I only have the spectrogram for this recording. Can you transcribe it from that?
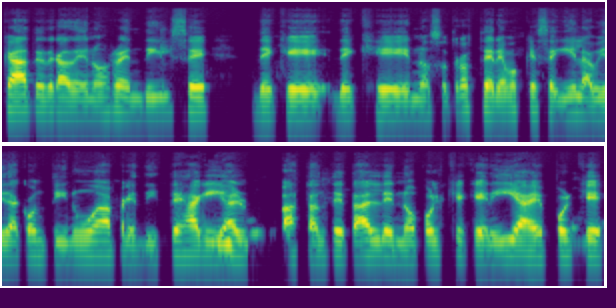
cátedra de no rendirse, de que, de que nosotros tenemos que seguir, la vida continúa, aprendiste a guiar bastante tarde, no porque querías, es porque,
